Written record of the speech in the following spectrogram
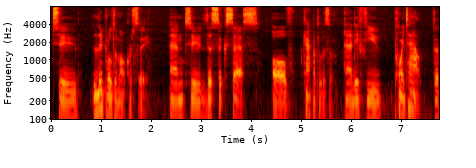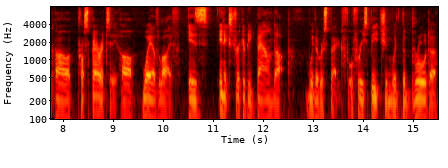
to liberal democracy and to the success of capitalism, and if you point out that our prosperity, our way of life, is inextricably bound up with a respect for free speech and with the broader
